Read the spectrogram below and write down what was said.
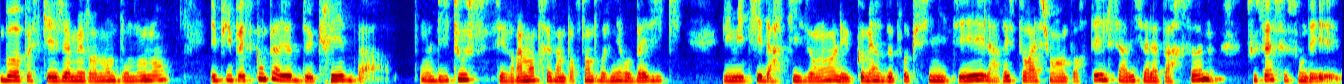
Bon, parce qu'il n'y a jamais vraiment de bon moment. Et puis parce qu'en période de crise, bah, on le dit tous, c'est vraiment très important de revenir aux basiques les métiers d'artisan, les commerces de proximité, la restauration importée, le service à la personne. Tout ça, ce sont des,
